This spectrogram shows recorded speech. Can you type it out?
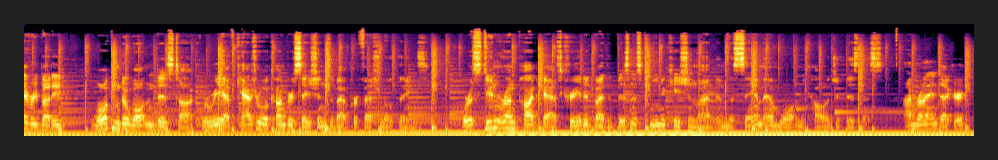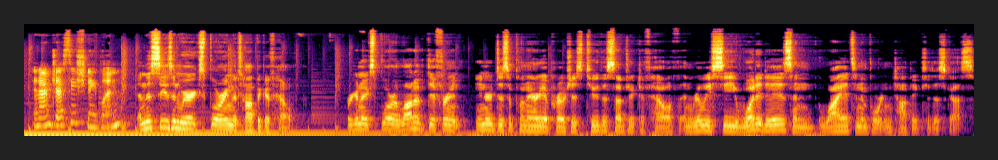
everybody. Welcome to Walton Biz Talk, where we have casual conversations about professional things. We're a student run podcast created by the Business Communication Lab in the Sam M. Walton College of Business. I'm Ryan Decker. And I'm Jesse Schneidlin. And this season, we're exploring the topic of health. We're going to explore a lot of different interdisciplinary approaches to the subject of health and really see what it is and why it's an important topic to discuss.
